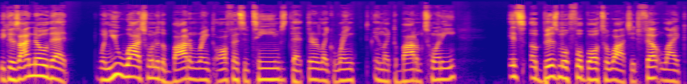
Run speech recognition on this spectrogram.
Because I know that when you watch one of the bottom ranked offensive teams that they're like ranked in like the bottom 20, it's abysmal football to watch. It felt like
